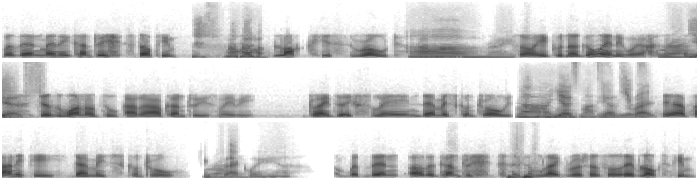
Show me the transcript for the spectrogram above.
But then many countries stop him, block his road, Ah, right. so he could not go anywhere. Right. Yes. Just one or two Arab countries maybe, trying to explain damage control. Ah. Yes, master. Yes, yes. right. Yeah, panicky damage control. Exactly. Yeah. But then other countries don't like Russia, so they blocked him.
